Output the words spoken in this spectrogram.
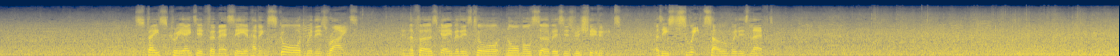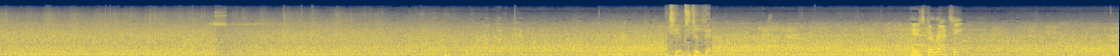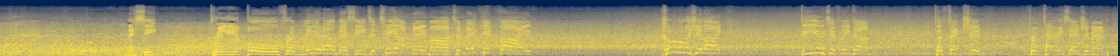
The space created for Messi and having scored with his right in the first game of this tour, normal service is resumed as he sweeps home with his left. To bet. Here's Verratti. Messi. Brilliant ball from Lionel Messi to tee up Neymar to make it five. Cool as you like. Beautifully done. Perfection from Paris Saint-Germain.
